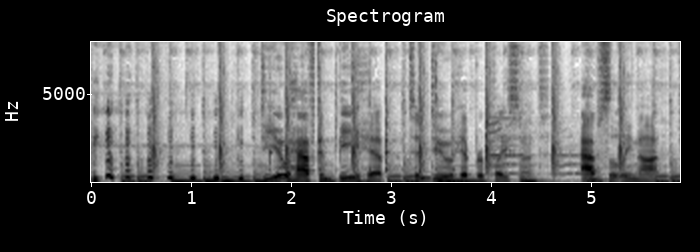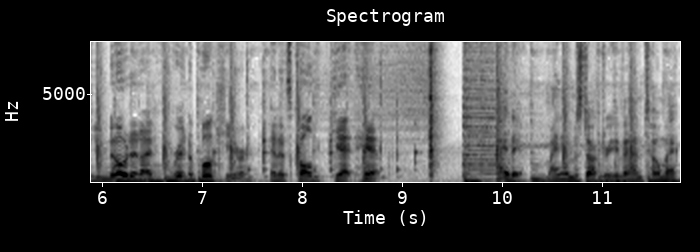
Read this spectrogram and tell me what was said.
Do you have to be hip to do hip replacement? Absolutely not. If you noted, I've written a book here, and it's called Get Hip. Hi there, my name is Dr. Ivan Tomek.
